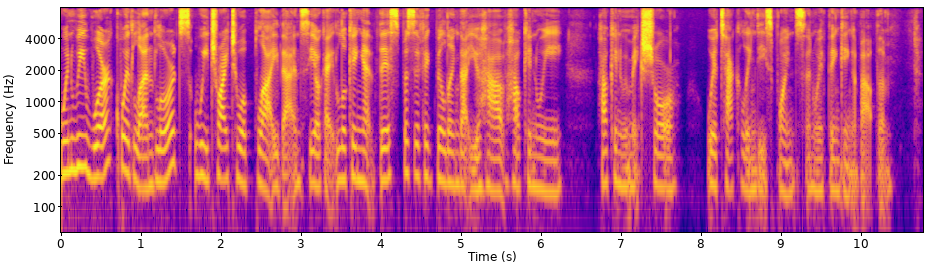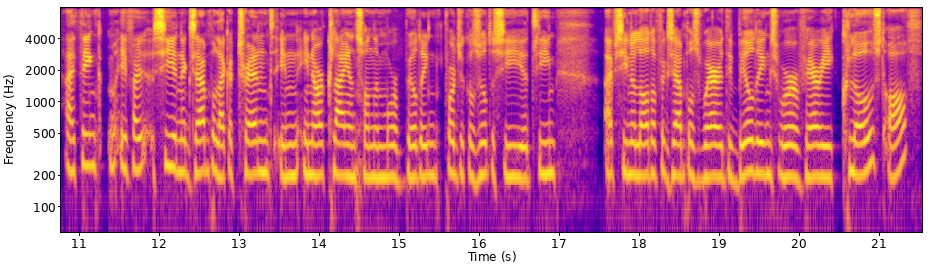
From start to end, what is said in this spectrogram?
when we work with landlords, we try to apply that and see, okay, looking at this specific building that you have, how can we how can we make sure we're tackling these points and we're thinking about them? I think if I see an example like a trend in in our clients on the more building project consultancy team, I've seen a lot of examples where the buildings were very closed off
